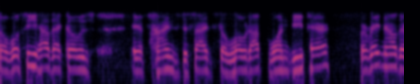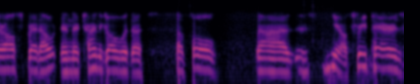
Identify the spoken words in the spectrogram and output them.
So we'll see how that goes if Hynes decides to load up one D pair. But right now they're all spread out, and they're trying to go with a, a full, uh, you know, three pairs,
